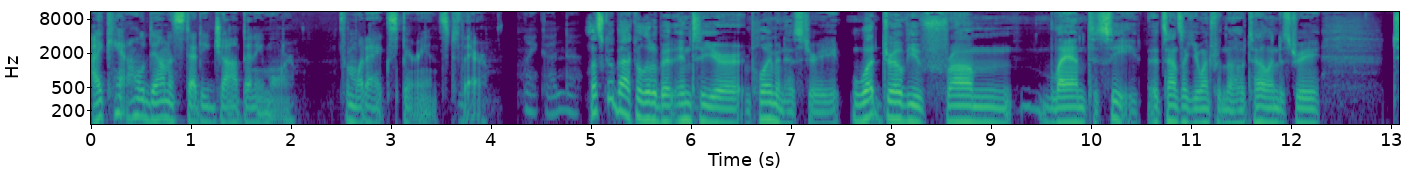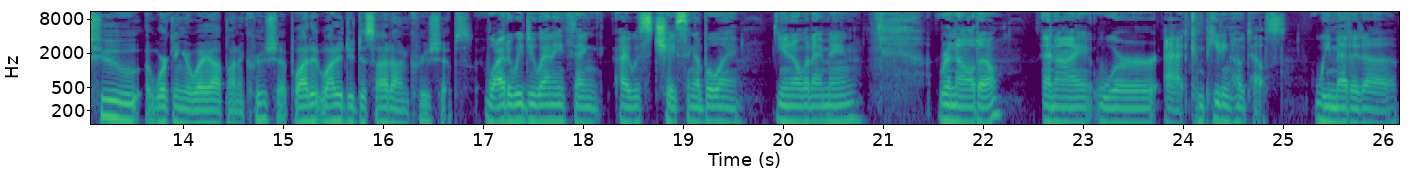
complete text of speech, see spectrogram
I can't hold down a steady job anymore from what I experienced there. My goodness. Let's go back a little bit into your employment history. What drove you from land to sea? It sounds like you went from the hotel industry to working your way up on a cruise ship. Why did why did you decide on cruise ships? Why do we do anything? I was chasing a boy. You know what I mean? Ronaldo and I were at competing hotels. We met at a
